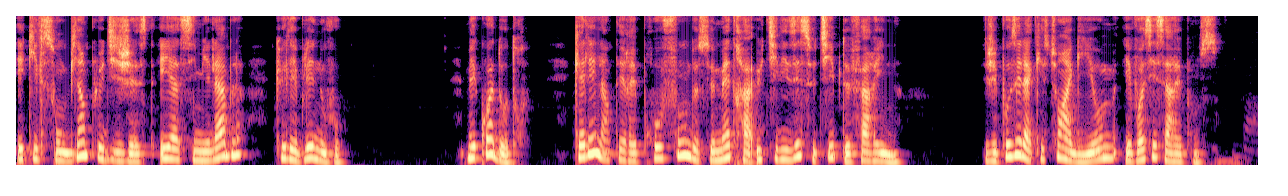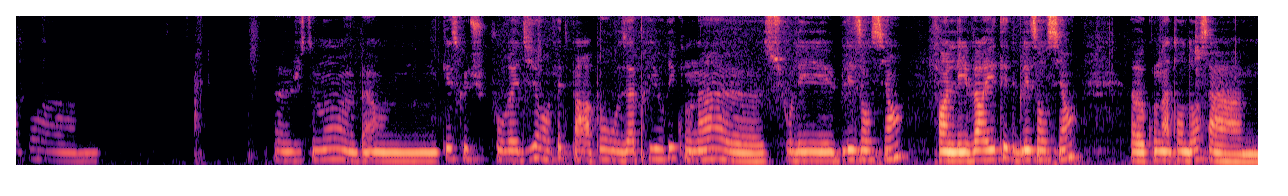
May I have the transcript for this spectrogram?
et qu'ils sont bien plus digestes et assimilables que les blés nouveaux. Mais quoi d'autre? Quel est l'intérêt profond de se mettre à utiliser ce type de farine? J'ai posé la question à Guillaume et voici sa réponse. Euh, euh, ben, hum, qu'est-ce que tu pourrais dire par rapport aux a priori qu'on a euh, sur les blés anciens, enfin les variétés de blés anciens, qu'on a tendance à, hum,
